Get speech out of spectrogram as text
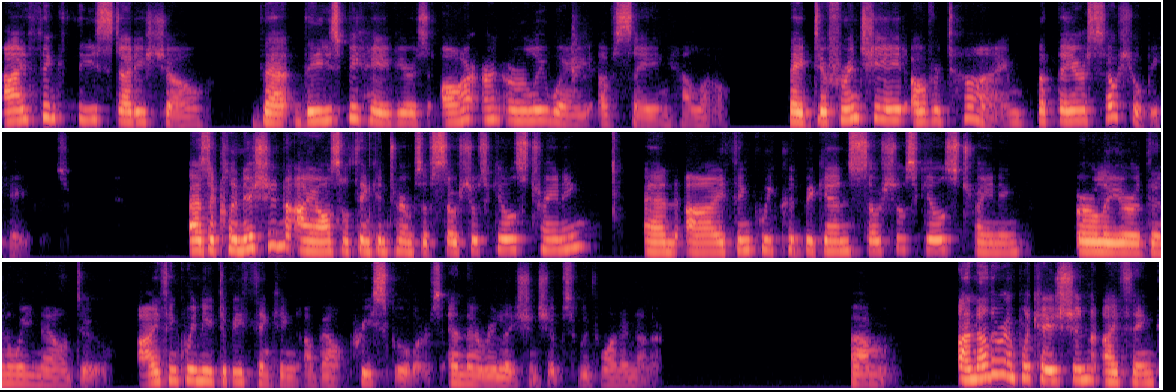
I think these studies show that these behaviors are an early way of saying hello. They differentiate over time, but they are social behaviors. As a clinician, I also think in terms of social skills training, and I think we could begin social skills training earlier than we now do. I think we need to be thinking about preschoolers and their relationships with one another. Um, another implication, I think,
